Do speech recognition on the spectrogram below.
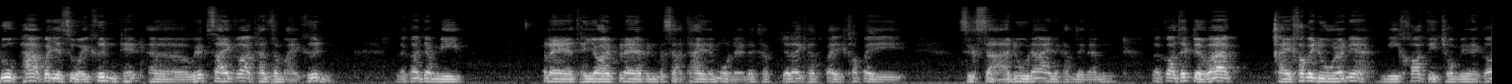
รูปภาพก็จะสวยขึ้นเเว็บไซต์ก็ทันสมัยขึ้น แล้วก็จะมีแปลทยอยแปลเป็นภาษาไทยทั้งหมดเลยนะครับ จะได้เข้าไปเข้าไปศึกษาดูได้นะครับในนั้น แล้วก็ถ้าเกิดว่าใครเข้าไปดูแล้วเนี่ยมีข้อติชมยังไงก็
